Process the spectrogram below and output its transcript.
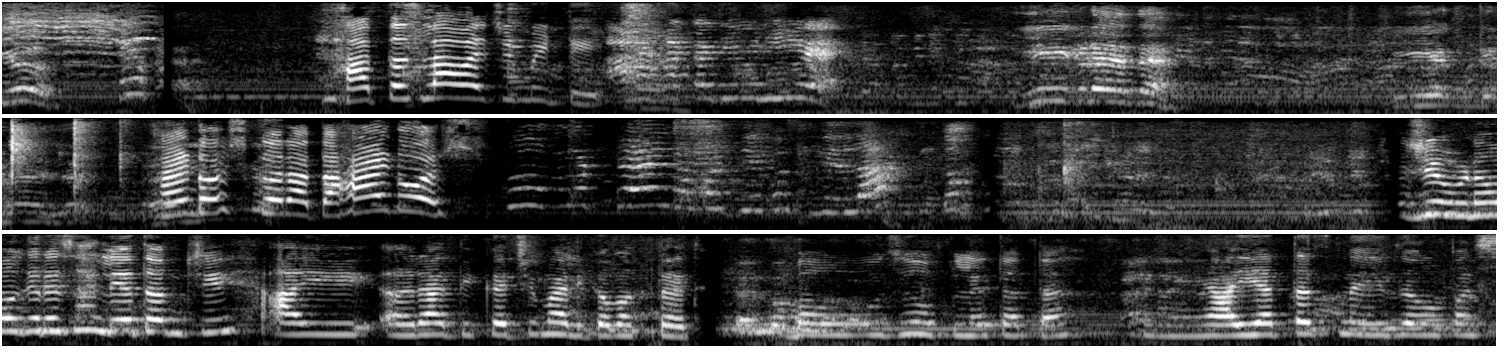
ठेव. हातच लावायची मिठी. इकडे आता. ही हँड वॉश कर आता हँड वॉश जेवण वगैरे झाली आहेत आमची. आई राधिकाची मालिका बघतायत. भाऊ झोपलेत आता. आणि आई आताच नाही जवळपास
